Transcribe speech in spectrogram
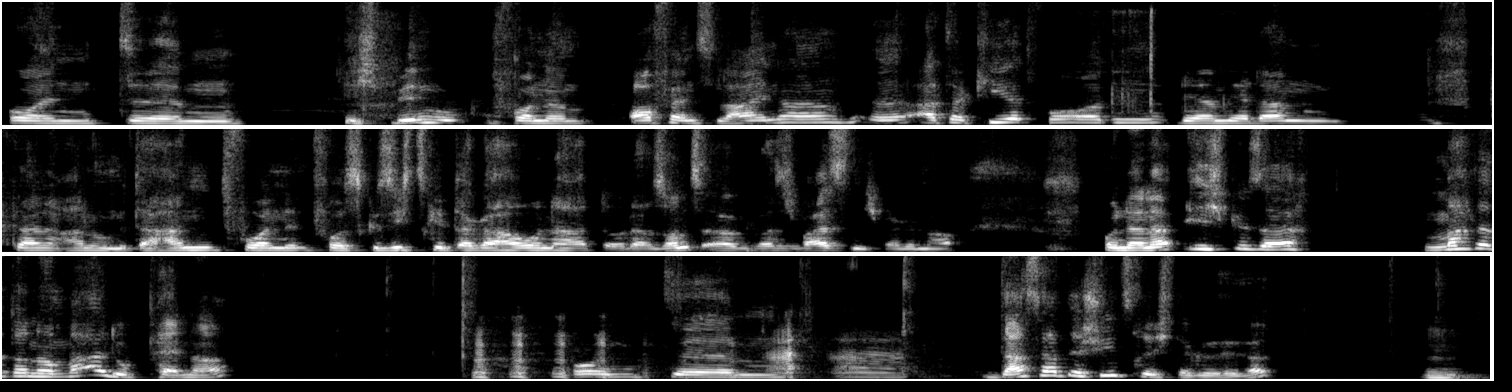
Und ähm, ich bin von einem Offense-Liner äh, attackiert worden, der mir dann, keine Ahnung, mit der Hand vor, vor das Gesichtsgitter gehauen hat oder sonst irgendwas, ich weiß nicht mehr genau. Und dann habe ich gesagt, mach das doch normal, du Penner. Und ähm, das hat der Schiedsrichter gehört mhm.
